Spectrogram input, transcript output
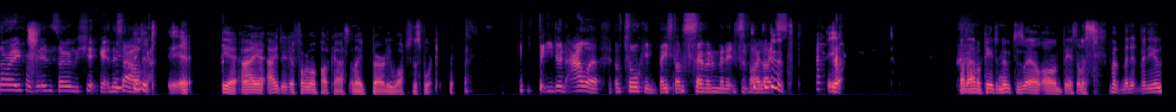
sorry for being so shit getting this out. Yeah, yeah. I I do a Formula One podcast, and I barely watch the sport. But you do an hour of talking based on seven minutes of highlights. Yeah. And I have a page of notes as well on based on a seven minute video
